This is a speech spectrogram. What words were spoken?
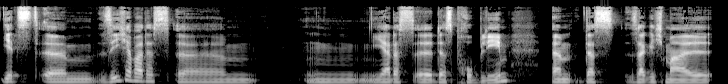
jetzt ähm, sehe ich aber das, ähm, ja, das, äh, das Problem, ähm, dass, sage ich mal,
